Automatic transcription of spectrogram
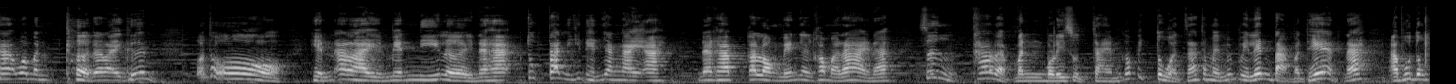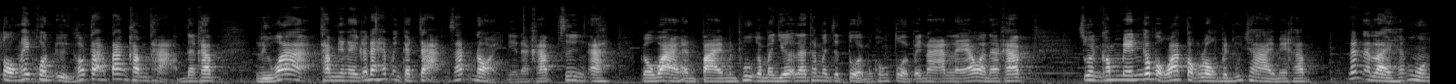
ฮะว่ามันเกิดอะไรขึ้นว่าโธเห็นอะไรเม้นนี้เลยนะฮะ ทุกท่านคิดเห็นยังไงอะนะครับ ก็ลองเม้นกันเข้ามาได้นะ ซึ่งถ้าแบบมันบริสุทธิ์ใจมันก็ไปตรวจซะทำไมไม่ไปเล่นต่างประเทศนะเอาพูดตรงๆให้คนอื่นเขาตั้งคำถามนะครับ หรือว่าทำยังไงก็ได้ให้มันกระจ่างสักหน่อยเนี่ยนะครับ ซึ่งอะก็ว่ากันไปมันพูดกันมาเยอะแล้ว ถ้ามันจะตรวจมันคงตรวจไปนานแล้วนะครับ ส่วนคอมเมนต์เขาบอกว่าตกลงเป็นผู้ชายไหมครับ นั่นอะไรฮะงวง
